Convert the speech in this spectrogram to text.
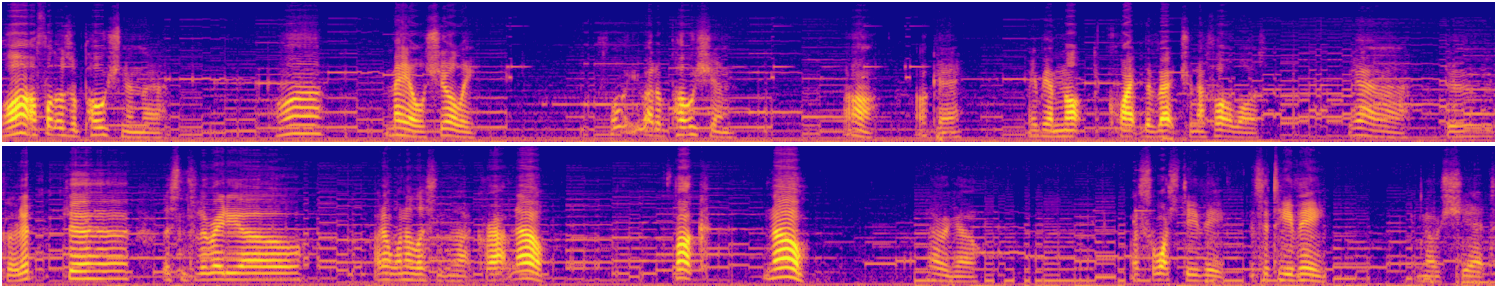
What? I thought there was a potion in there. What? Male, surely. I thought you had a potion. Oh, okay. Maybe I'm not quite the veteran I thought I was. Yeah. Listen to the radio. I don't want to listen to that crap. No. Fuck. No. There we go. Let's watch TV. It's a TV. No shit.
